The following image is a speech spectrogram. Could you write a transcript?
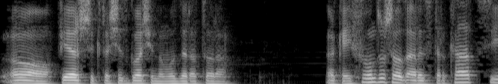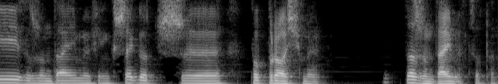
O, pierwszy, kto się zgłosił na moderatora. Okej, fundusze od arystokracji, zażądajmy większego, czy poprośmy? Zażądajmy, co tam.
